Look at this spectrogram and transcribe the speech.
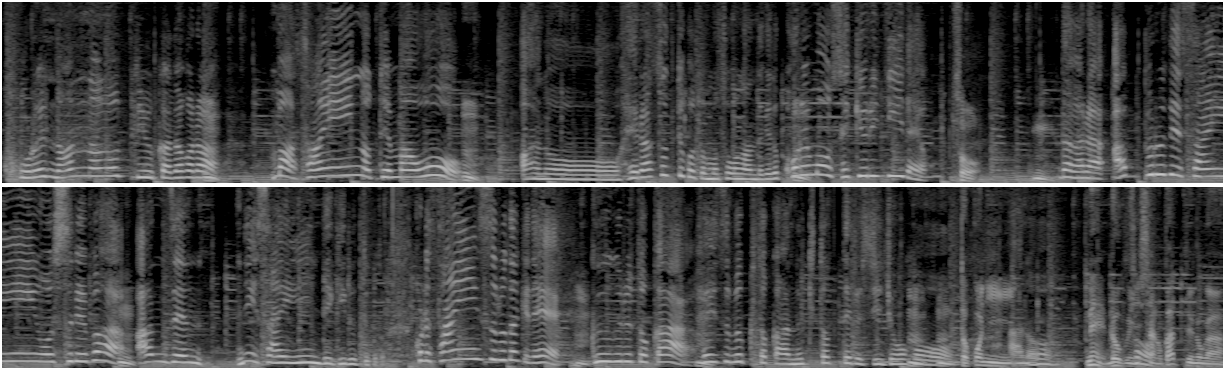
これ何なのっていうかだから、まあサインインの手間を、うん。あのー減らすってこともそうなんだけどこれもセキュリティだよ、そう。うんだからアップルでサインをすればうん。安全にサインできるってこと。これサインするだけで、うん。Google とかうん。Facebook とか抜き取ってるし情うん報を、うんどこにあのねログインしたのかっていうのが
